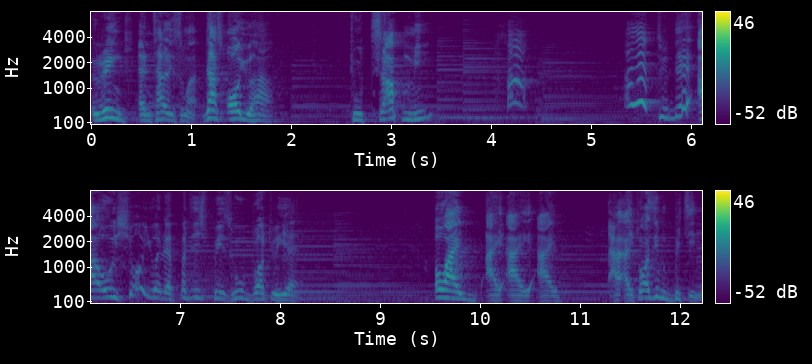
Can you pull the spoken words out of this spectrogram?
Ring and talisman. That's all you have to trap me? I said, Today I will show you the fetish priest who brought you here. Oh, I, I, I, I, I, it wasn't beating,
